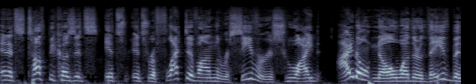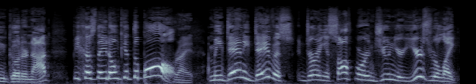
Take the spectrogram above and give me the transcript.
and it's tough because it's it's it's reflective on the receivers who I I don't know whether they've been good or not because they don't get the ball. Right. I mean, Danny Davis during his sophomore and junior years, we were like,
